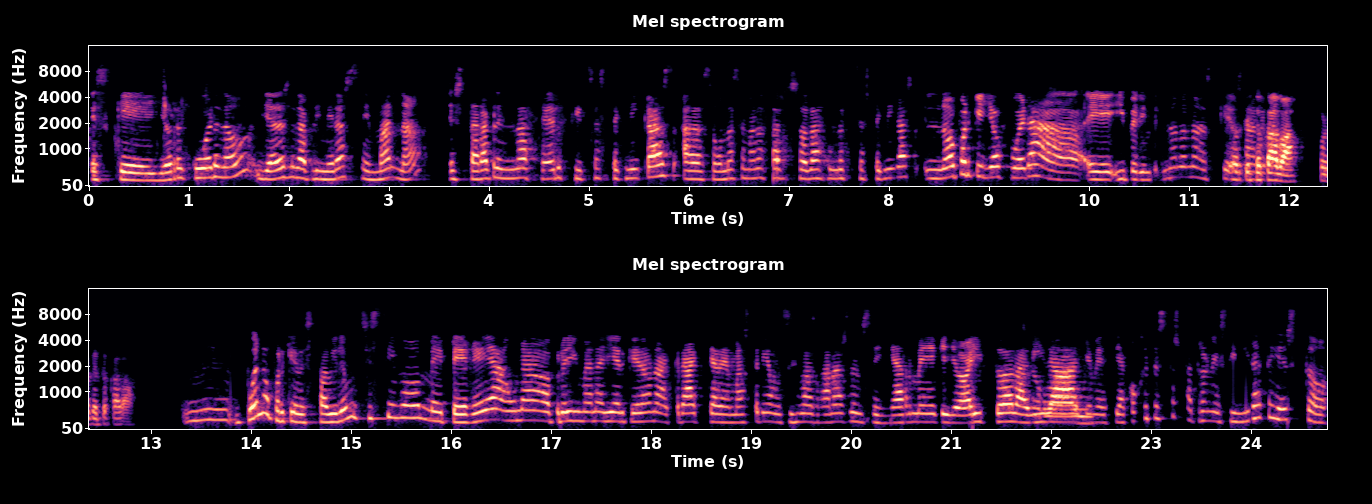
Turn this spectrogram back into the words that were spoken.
es que yo recuerdo ya desde la primera semana estar aprendiendo a hacer fichas técnicas, a la segunda semana estar sola haciendo fichas técnicas, no porque yo fuera eh, hiper... No, no, no, es que... o Porque sea, tocaba, porque tocaba. Mm, Bueno, porque me espabilé muchísimo, me pegué a una project manager que era una crack, que además tenía muchísimas ganas de enseñarme, que llevaba ahí toda la vida, que me decía, cógete estos patrones y mírate esto,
